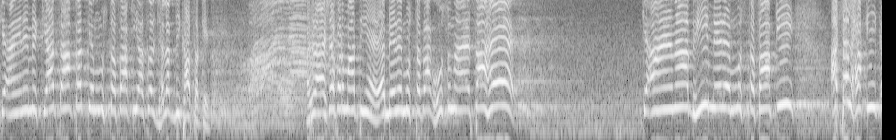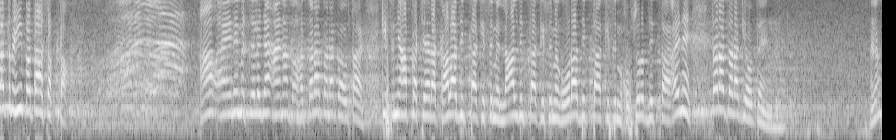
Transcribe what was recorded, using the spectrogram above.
कि आईने में क्या ताकत के मुस्तफ़ा की असल झलक दिखा सके। अच्छा आयशा फरमाती हैं मेरे मुस्तफ़ा का हुस्न ऐसा है कि आयना भी मेरे मुस्तफ़ा की असल हकीकत नहीं बता सकता। आप आईने में चले जाए, आईना तो तरह तरह का होता है। किसी में आपका चेहरा काला दिखता है किसी में लाल दिखता है किसी में गोरा दिखता है किसी में खूबसूरत दिखता है आईने तरह तरह के होते हैं। है ना?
